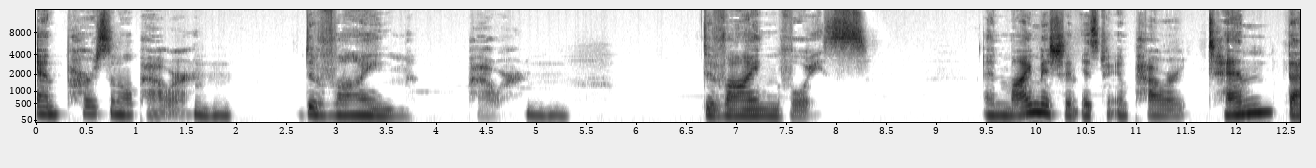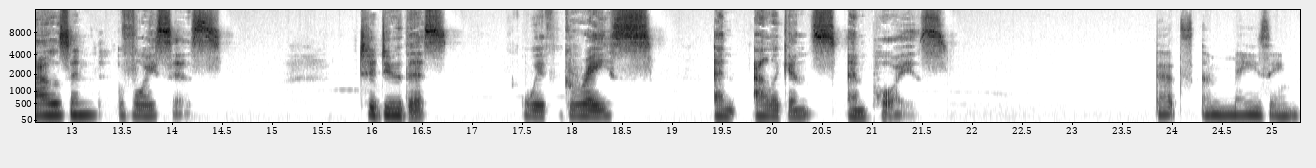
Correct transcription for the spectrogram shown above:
And personal power, Mm-hmm. divine power, Mm-hmm. divine voice. And my mission is to empower 10,000 voices to do this with grace and elegance and poise. That's amazing.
